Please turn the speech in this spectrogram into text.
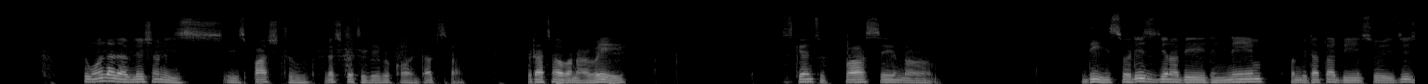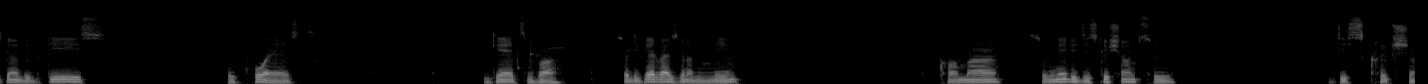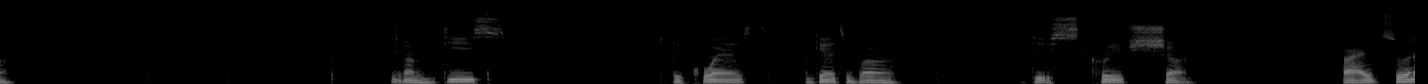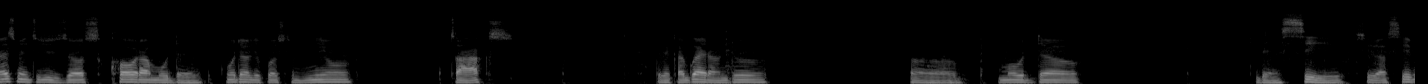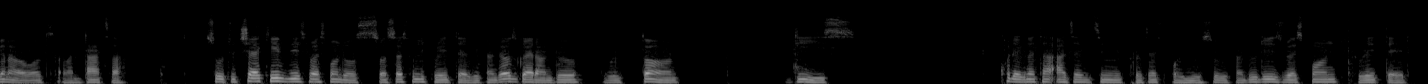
So once that evaluation is is passed through, let's go to variable called data. So that's of an array is going to pass in um this. So this is gonna be the name from the database so is this going to be this request get var. So the get var is going to be name comma so we need the description to description. It's going to be this request get var description Alright, so next need to is just call that model. Model equals to new tax. Then we can go ahead and do uh, model then save. So we are saving our our data. So to check if this response was successfully created, we can just go ahead and do return this code CodeIgniter has everything created for you. So we can do this response created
